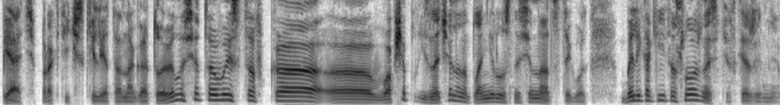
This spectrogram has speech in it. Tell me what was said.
Пять практически лет она готовилась, эта выставка. Э, вообще изначально она планировалась на 17 год. Были какие-то сложности, скажи мне?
